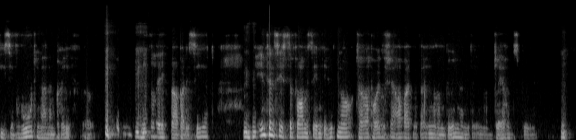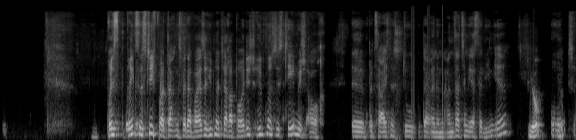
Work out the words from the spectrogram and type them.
diese Wut in einem Brief äh, mhm. niederlegt, verbalisiert. Mhm. Die intensivste Form ist eben die hypnotherapeutische Arbeit mit der inneren Bühne, mit der inneren Klärungsbühne. Bringst, bringst das Stichwort dankenswerterweise hypnotherapeutisch, hypnosystemisch auch äh, bezeichnest du deinen Ansatz in erster Linie? Jo. Und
